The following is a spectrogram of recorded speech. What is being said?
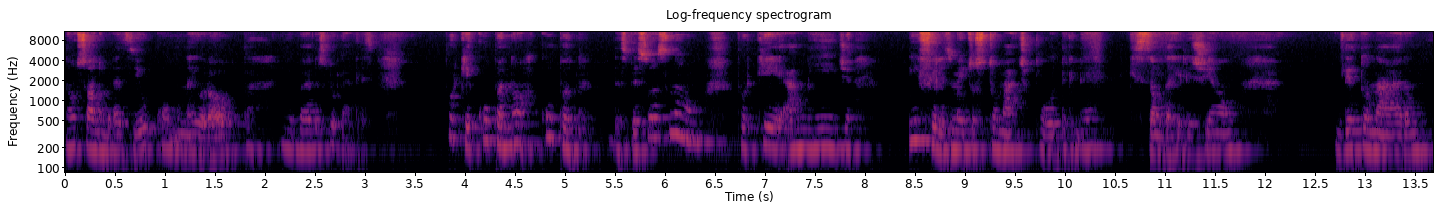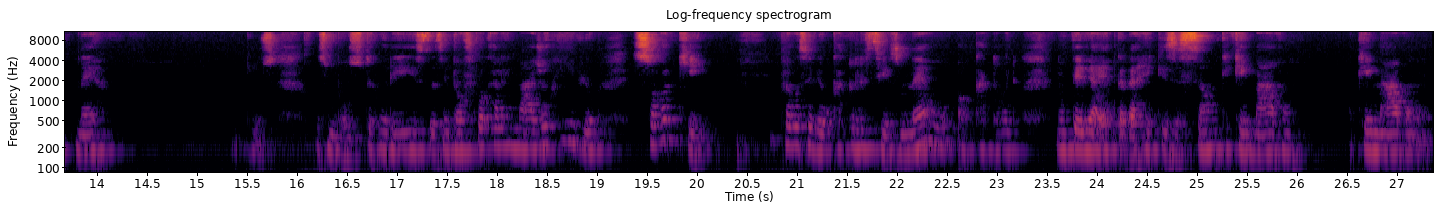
Não só no Brasil, como na Europa, em vários lugares. Porque culpa não, culpa das pessoas não, porque a mídia, infelizmente os tomates podres, né, que são da religião, detonaram, né, os, os moços terroristas, então ficou aquela imagem horrível. Só que para você ver o catolicismo, né? O, o, católico não teve a época da requisição que queimavam, queimavam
